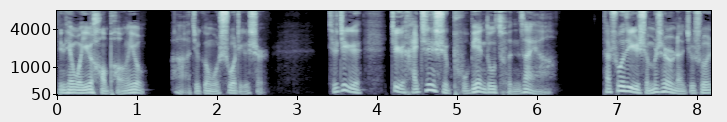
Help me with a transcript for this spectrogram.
那天我一个好朋友啊，就跟我说这个事儿。其实这个这个还真是普遍都存在啊。他说这个什么事儿呢？就说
